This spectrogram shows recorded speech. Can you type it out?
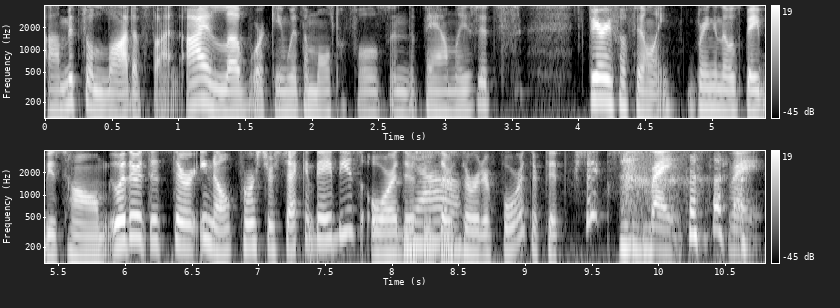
Um, it's a lot of fun. I love working with the multiples and the families. It's very fulfilling bringing those babies home, whether it's their, you know, first or second babies or this yeah. is their third or fourth or fifth or sixth. Right, right.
